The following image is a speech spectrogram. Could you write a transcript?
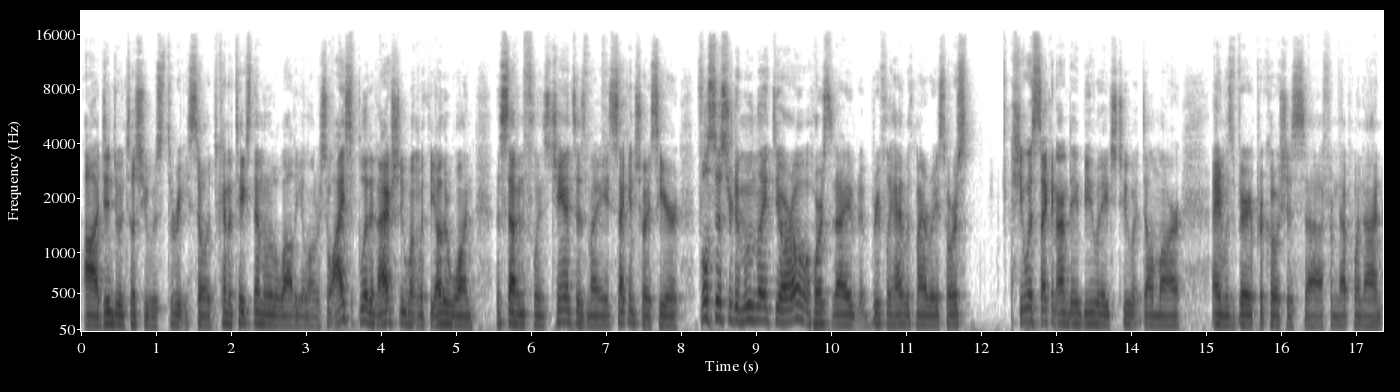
uh, didn't do until she was three. So it kind of takes them a little while to get longer. So I split it. I actually went with the other one, the seven Flynn's Chances, my second choice here. Full sister to Moonlight D'Oro, a horse that I briefly had with my racehorse. She was second on debut at age two at Del Mar and was very precocious uh, from that point on.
